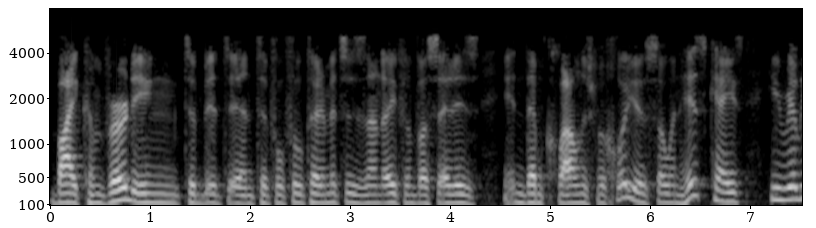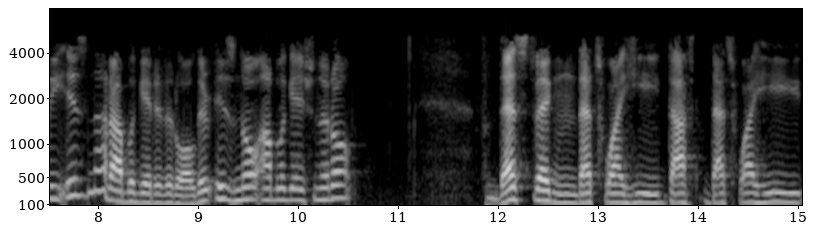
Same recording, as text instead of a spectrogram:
by converting to bit and to fulfill Torah mitzvahs and eifim vaser is in them klanish mechuyas. So in his case, he really is not obligated at all. There is no obligation at all. From deswegen, that's why he that's why he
